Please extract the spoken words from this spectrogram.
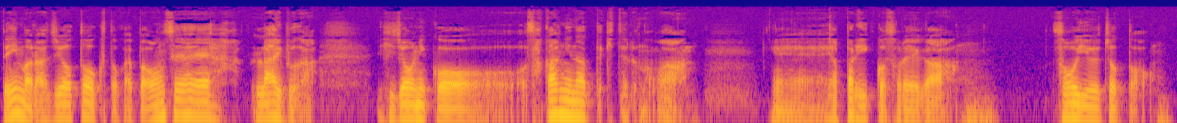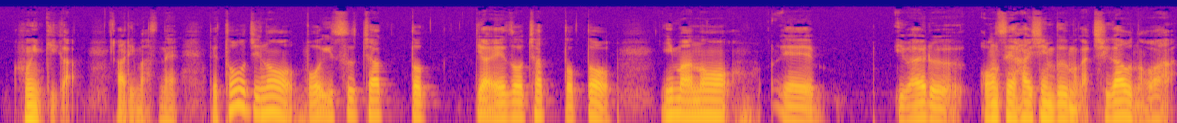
で、今ラジオトークとかやっぱ音声ライブが非常にこう盛んになってきてるのは、えー、やっぱり一個それがそういうちょっと雰囲気がありますね。で、当時のボイスチャットや映像チャットと今の、えー、いわゆる音声配信ブームが違うのは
